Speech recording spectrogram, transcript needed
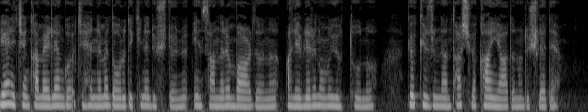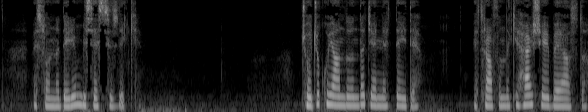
Bir an için Camerlengo cehenneme doğru dikine düştüğünü, insanların bağırdığını, alevlerin onu yuttuğunu, gökyüzünden taş ve kan yağdığını düşledi. Ve sonra derin bir sessizlik. Çocuk uyandığında cennetteydi. Etrafındaki her şey beyazdı.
